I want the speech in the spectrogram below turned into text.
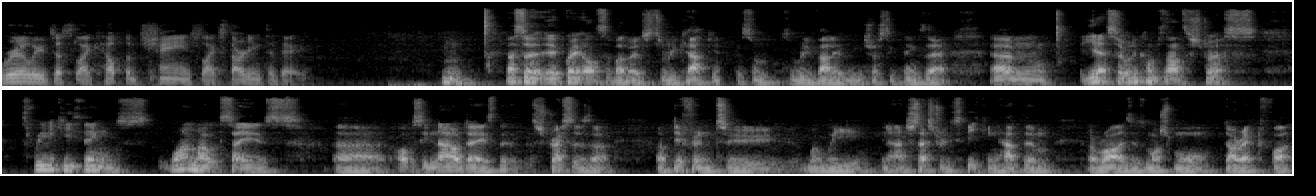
really just like help them change like starting today? Hmm. That's a, a, great answer, by the way. Just to recap, you know, some some really valid and interesting things there. Um, yeah. So when it comes down to stress, three key things. One I would say is uh, obviously nowadays the, the stresses are are different to when we, you know, ancestrally speaking, had them arise as much more direct fight,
